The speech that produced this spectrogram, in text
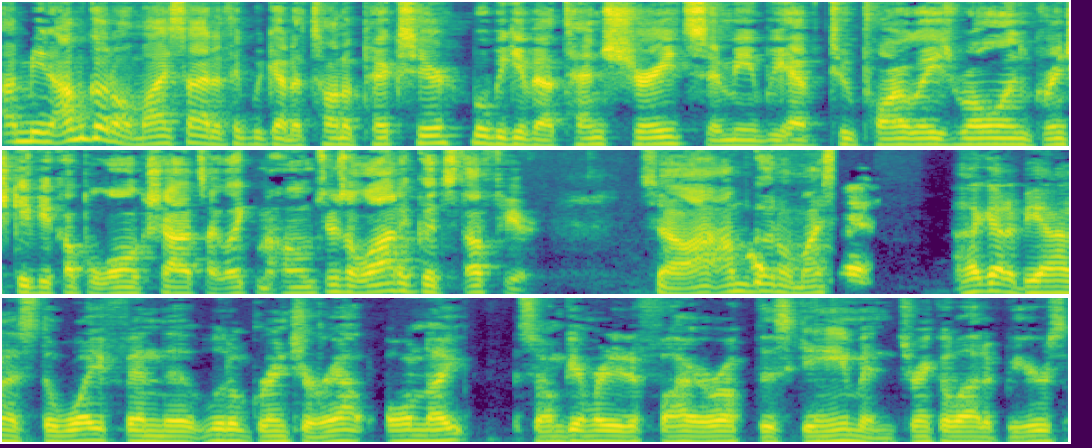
I mean, I'm good on my side. I think we got a ton of picks here. Will we give out 10 straights? I mean, we have two parlays rolling. Grinch gave you a couple long shots. I like Mahomes. There's a lot of good stuff here. So I, I'm good on my side. I got to be honest. The wife and the little Grinch are out all night, so I'm getting ready to fire up this game and drink a lot of beers.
